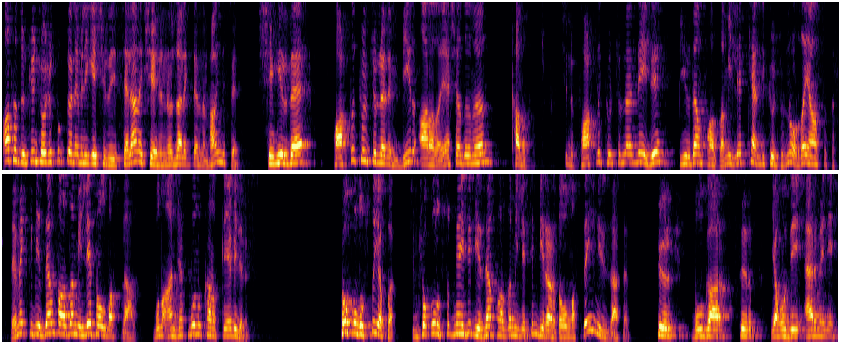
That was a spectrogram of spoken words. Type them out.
Atatürk'ün çocukluk dönemini geçirdiği Selanik şehrinin özelliklerinden hangisi? Şehirde farklı kültürlerin bir arada yaşadığının kanıtıdır. Şimdi farklı kültürler neydi? Birden fazla millet kendi kültürünü orada yansıtır. Demek ki birden fazla millet olması lazım. Bunu ancak bunu kanıtlayabiliriz. Çok uluslu yapı. Şimdi çok ulusluk neydi? Birden fazla milletin bir arada olması değil miydi zaten? Türk, Bulgar, Sırp, Yahudi, Ermeni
